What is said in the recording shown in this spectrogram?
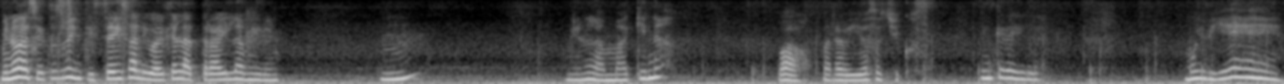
1926, al igual que la traila, miren. ¿Mm? Miren la máquina. Wow, maravilloso chicos. Increíble. Muy bien.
